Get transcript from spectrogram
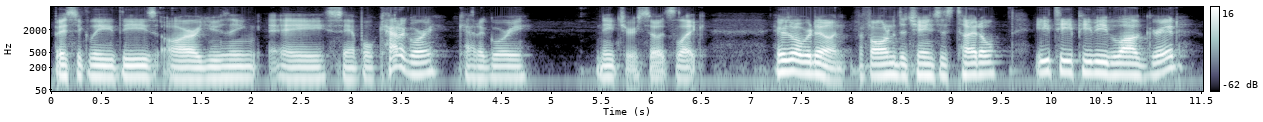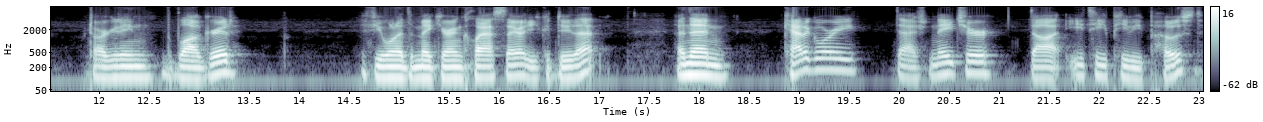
Basically, these are using a sample category, category nature. So it's like, here's what we're doing. If I wanted to change this title, ETPB blog grid, targeting the blog grid. If you wanted to make your own class there, you could do that. And then category dash nature dot etpb post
